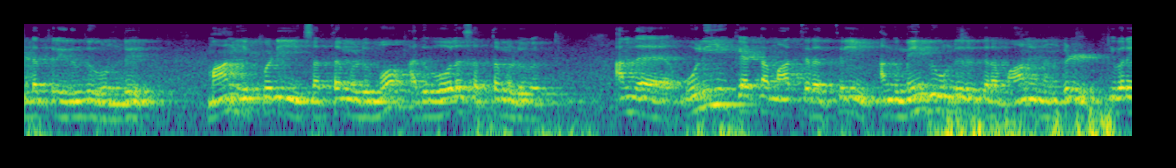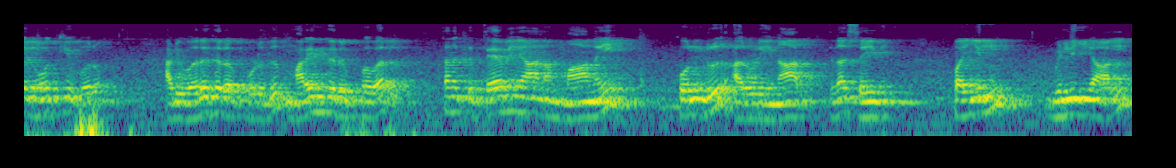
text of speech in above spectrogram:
இடத்தில் இருந்து கொண்டு மான் எப்படி சத்தமிடுமோ அதுபோல் சத்தமிடுவது. அந்த ஒலியை கேட்ட மாத்திரத்தில் அங்கு மேய்ந்து கொண்டிருக்கிற மானினங்கள் இவரை நோக்கி வரும். அப்படி வருகிற பொழுது மறைந்திருப்பவர் தனக்கு தேவையான மானை கொன்று அருளினார். இதுதான் செய்தி. பயில் விழியால்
